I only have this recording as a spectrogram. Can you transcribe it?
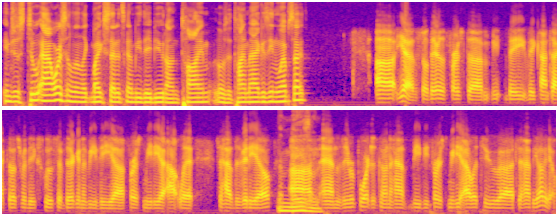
in just two hours. And then, like Mike said, it's going to be debuted on Time, was it, Time Magazine website? Uh, yeah, so they're the first. Um, they they contacted us for the exclusive. They're going to be the uh, first media outlet to have the video. Amazing. Um, and the Z Report is going to have be the first media outlet to uh, to have the audio.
